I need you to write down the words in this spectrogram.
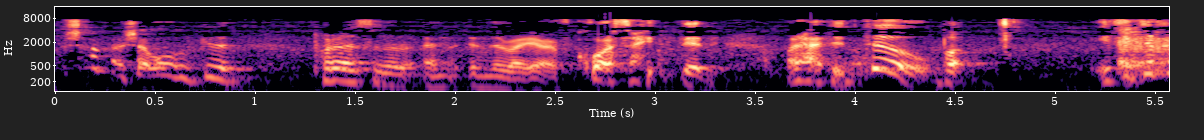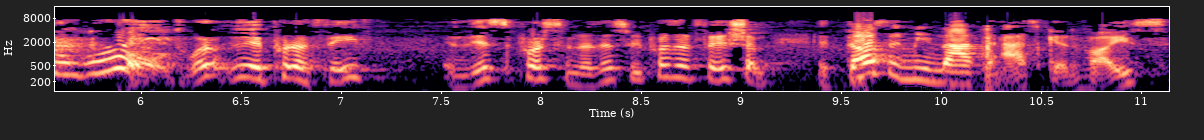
Hashem, Hashem will put us in the, in, in the right area. Of course, I did what I had to do, but it's a different world. Why don't we put our faith in this person or this? We put our faith in Hashem. It doesn't mean not to ask advice.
